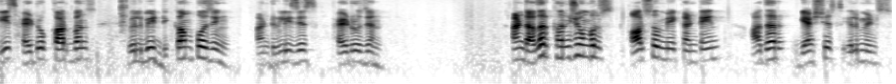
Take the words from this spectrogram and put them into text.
These hydrocarbons will be decomposing and releases hydrogen and other consumables also may contain other gaseous elements.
